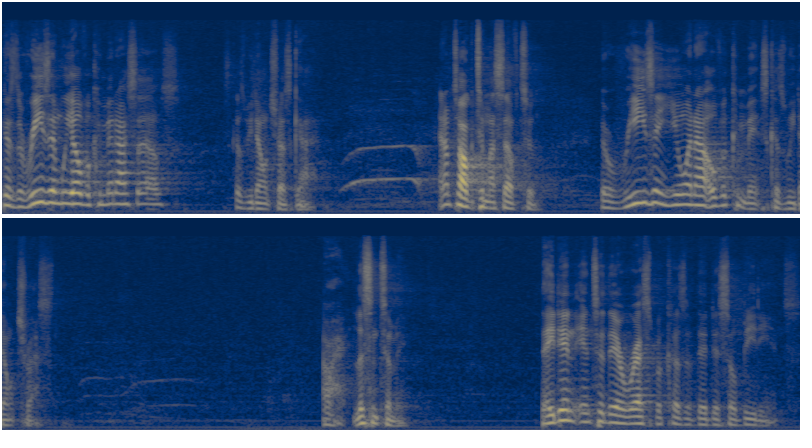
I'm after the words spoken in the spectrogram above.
Because the reason we overcommit ourselves is because we don't trust God. And I'm talking to myself too. The reason you and I overcommit is because we don't trust. All right, listen to me. They didn't enter their rest because of their disobedience.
